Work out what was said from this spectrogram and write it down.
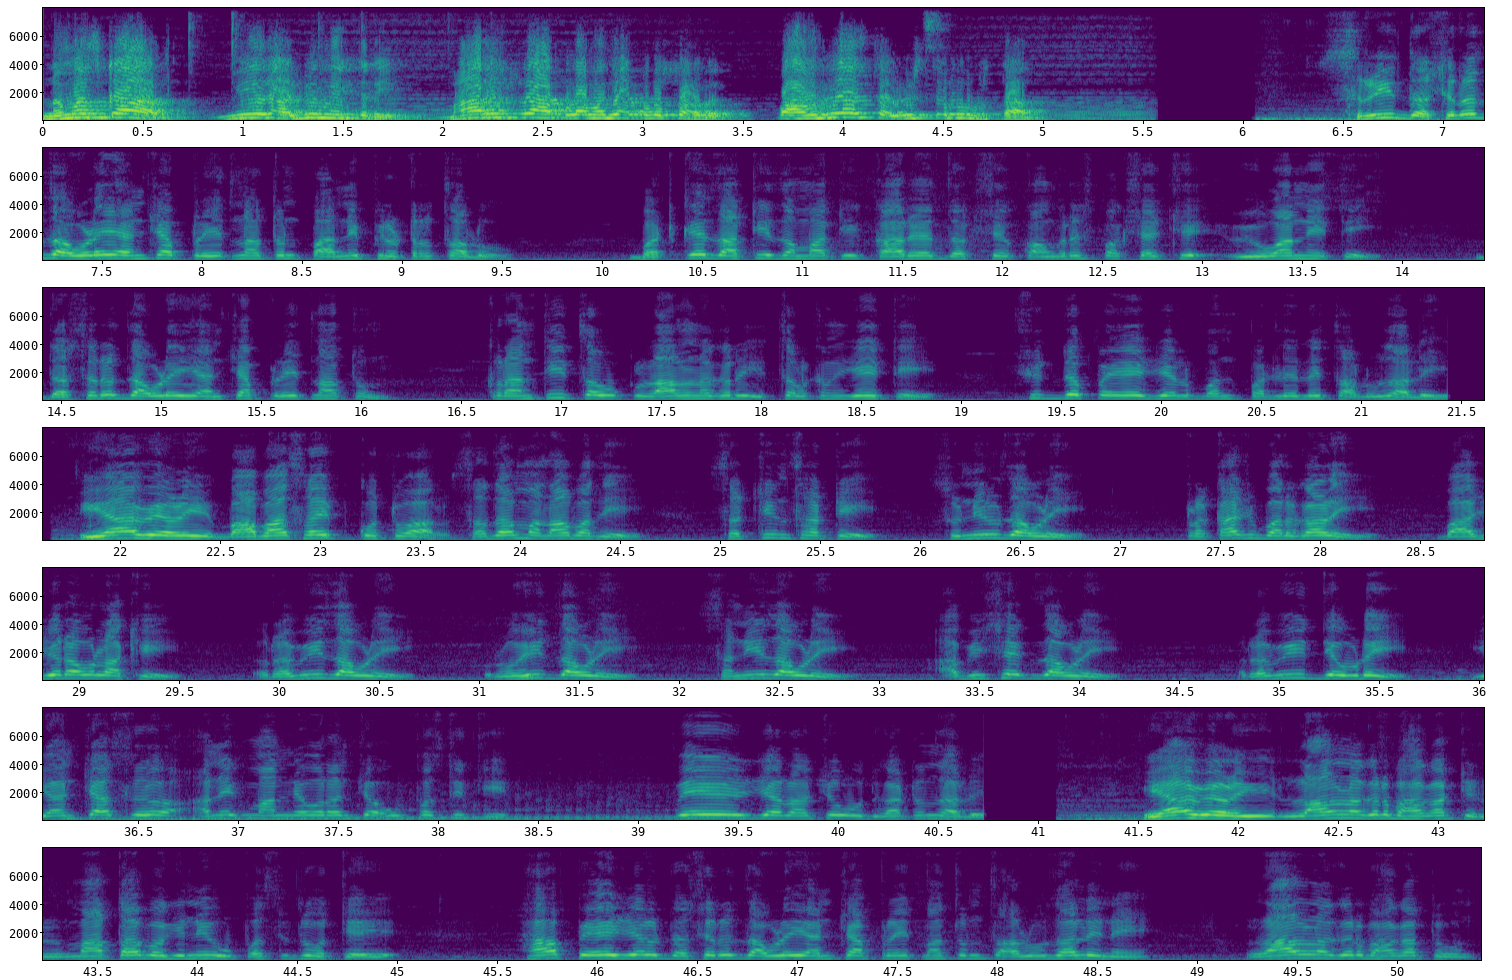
नमस्कार मी राजू मेत्री महाराष्ट्र आपल्यामध्ये आपलं स्वागत. पाहूया सविस्तर वृत्तांत. श्री दशरथ जावळे यांच्या प्रयत्नातून पाणी फिल्टर चालू. भटके जाती जमाती कार्याध्यक्ष काँग्रेस पक्षाचे युवा नेते दशरथ जावळे यांच्या प्रयत्नातून क्रांती चौक लालनगर इचलकरंजी येथे शुद्ध पेयजल बंद पडलेले चालू झाले. यावेळी बाबासाहेब कोतवाल सदा मलाबादे सचिन साठे सुनील जावळे प्रकाश बरगाळे बाजीराव लाखे रवी जावळे रोहित जावळे सनी जावळे अभिषेक जावळे रवी देवडे यांच्यासह अनेक मान्यवरांच्या उपस्थितीत पेयजलाचे उद्घाटन झाले. यावेळी लालनगर भागातील माता भगिनी उपस्थित होते. हा पेयजल दशरथ जावळे यांच्या प्रयत्नातून चालू झाल्याने लालनगर भागातून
